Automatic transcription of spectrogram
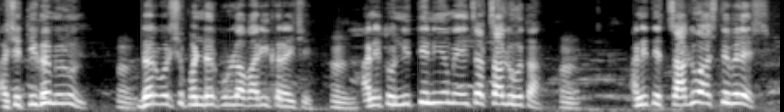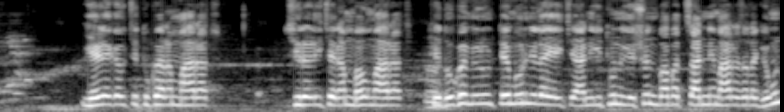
असे तिघं मिळून. दरवर्षी पंढरपूरला वारी करायची. आणि तो नित्यनियम यांचा चालू होता. आणि ते चालू असते वेळेस येळेगावचे तुकाराम महाराज शिरळीचे रामभाऊ महाराज हे दोघं मिळून टेंभुर्णीला यायचे आणि इथून यशवंत बाबा चांदणे महाराजाला घेऊन.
